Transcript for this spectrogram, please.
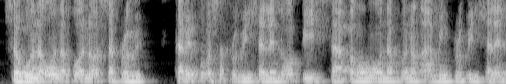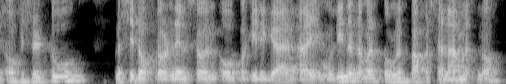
So unang-una po no sa kami po sa Provincial Health Office sa pangunguna po ng aming Provincial Health Officer 2 na si Dr. Nelson O Pagiligan ay muli na naman pong nagpapasalamat no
